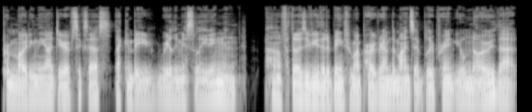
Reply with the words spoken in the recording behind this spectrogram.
promoting the idea of success. That can be really misleading. And uh, for those of you that have been through my program, the Mindset Blueprint, you'll know that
